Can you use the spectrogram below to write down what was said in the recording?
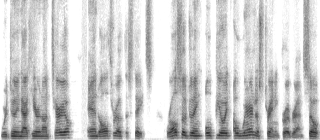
We're doing that here in Ontario and all throughout the states. We're also doing opioid awareness training programs. So,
